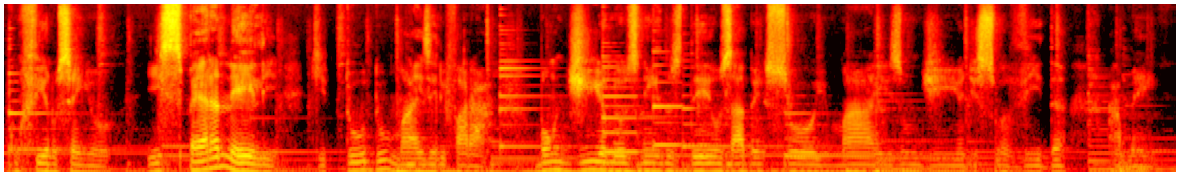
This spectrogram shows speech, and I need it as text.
Confia no Senhor e espera nele, que tudo mais ele fará. Bom dia, meus lindos. Deus abençoe mais um dia de sua vida. Amém.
